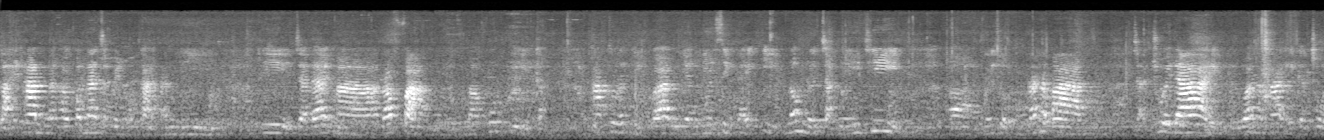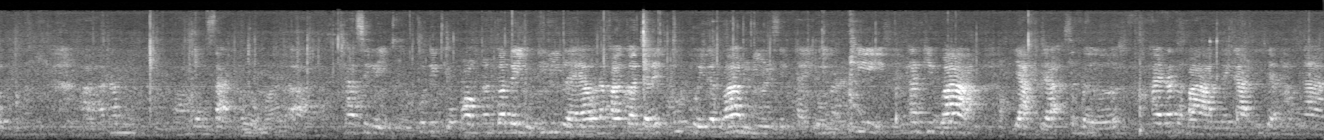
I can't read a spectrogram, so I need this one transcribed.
หลายท่านนะคะก็น่าจะเป็นโอกาสอันดีที่จะได้มารับฟังหรือมาพูดคุยกับภาคธุรกิจว่ายังมีสิ่งไหนอีกนอกเหนือจากนี้ที่ในส่วนของรัฐบาลจะช่วยได้ หรือว่าทางภาคเอกชน ท่านยงศักดิ์ชาติสิริหรือผู้ที่เกี่ยวข้องท่านก็ได้อยู่ที่นี่แล้วนะคะ ก็จะได้พูดคุยกันว่ามีสิ่งไหนอีกที่ท่านคิดว่าอยากจะเสนอให้รัฐบาลในการที่จะทำงาน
